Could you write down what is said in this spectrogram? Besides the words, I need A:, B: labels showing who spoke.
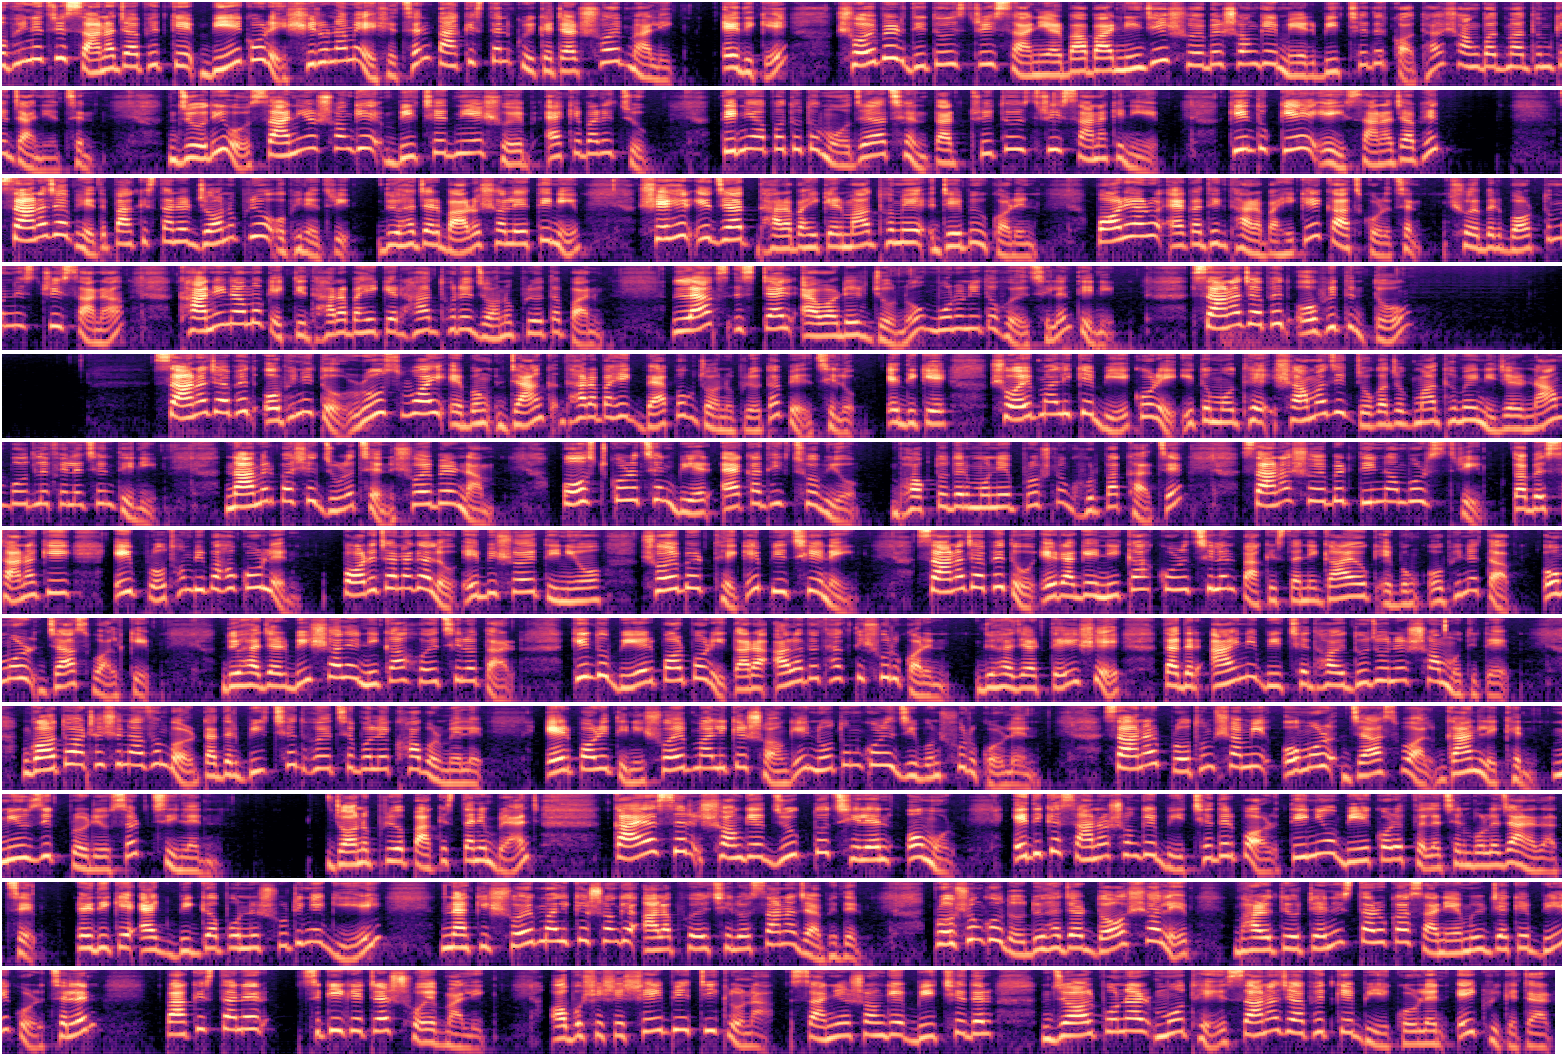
A: অভিনেত্রী সানা জাভেদকে বিয়ে করে শিরোনামে এসেছেন পাকিস্তান ক্রিকেটার শোয়েব মালিক। এদিকে, শোয়েবের দ্বিতীয় স্ত্রী সানিয়ার বাবা নিজেই শোয়েবের সঙ্গে মেয়ের বিচ্ছেদের কথা সংবাদ মাধ্যমকে জানিয়েছেন। যদিও সানিয়ার সঙ্গে বিচ্ছেদ নিয়ে শোয়েব একেবারে চুপ। তিনি আপাতত মজে আছেন তার তৃতীয় স্ত্রী সানাকে নিয়ে। কিন্তু কে এই সানা জাভেদ? সানা জাভেদ পাকিস্তানের জনপ্রিয় অভিনেত্রী। দুই হাজার বারো সালে তিনি শেহের ইজাদ ধারাবাহিকের মাধ্যমে ডেবিউ করেন। পরে আরও একাধিক ধারাবাহিকে কাজ করেছেন। শোয়েবের বর্তমান স্ত্রী সানা খানি নামক একটি ধারাবাহিকের হাত ধরে জনপ্রিয়তা পান। লাক্স স্টাইল অ্যাওয়ার্ডের জন্য মনোনীত হয়েছিলেন তিনি। সানা জাভেদ অভিনীত সানা জাভেদ অভিনীত রুস ওয়াই এবং ডাঙ্ক ধারাবাহিক ব্যাপক জনপ্রিয়তা পেয়েছিল। এদিকে শোয়েব মালিককে বিয়ে করে ইতোমধ্যে সামাজিক যোগাযোগ মাধ্যমে নিজের নাম বদলে ফেলেছেন তিনি। নামের পাশে জুড়েছেন শোয়েবের নাম। পোস্ট করেছেন বিয়ের একাধিক ছবিও। ভক্তদের মনে প্রশ্ন ঘুরপাক খাচ্ছে সানা শোয়েবের তিন নম্বর স্ত্রী। তবে সানা কি এই প্রথম বিবাহ করলেন? পরে জানা গেল, এ বিষয়ে তিনিও শোয়েবের থেকে পিছিয়ে নেই। সানা জাভেদও এর আগে নিকাহ করেছিলেন পাকিস্তানি গায়ক এবং অভিনেতা ওমর জাসওয়ালকে। দুই হাজার বিশ সালে নিকাহ হয়েছিল তার, কিন্তু বিয়ের পরপরই তারা আলাদা থাকতে শুরু করেন। দুই তেইশে তাদের আইনি বিচ্ছেদ হয় দুজনের সম্মতিতে। গত আঠাশে নভেম্বর তাদের বিচ্ছেদ হয়েছে বলে খবর মেলে। এরপরই তিনি শোয়েব মালিকের সঙ্গে নতুন করে জীবন শুরু করলেন। সানার প্রথম স্বামী ওমর জাসওয়াল গান লেখেন, মিউজিক প্রডিউসার ছিলেন। জনপ্রিয় পাকিস্তানি ব্র্যান্ড কায়াসের সঙ্গে যুক্ত ছিলেন ওমর। এদিকে সানার সঙ্গে বিচ্ছেদের পর তিনিও বিয়ে করে ফেলেছেন বলে জানা যাচ্ছে। এদিকে এক বিজ্ঞাপনের শুটিংয়ে গিয়েই নাকি শোয়েব মালিকের সঙ্গে আলাপ হয়েছিল সানা জাভেদের। প্রসঙ্গত দুই হাজার দশ সালে ভারতীয় টেনিস তারকা সানিয়া মির্জাকে বিয়ে করেছিলেন পাকিস্তানের ক্রিকেটার শোয়েব মালিক। অবশেষে সেই বিয়ে টিকল না। সানিয়ার সঙ্গে বিচ্ছেদের জল্পনার মধ্যে সানা জাভেদকে বিয়ে করলেন এই ক্রিকেটার।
